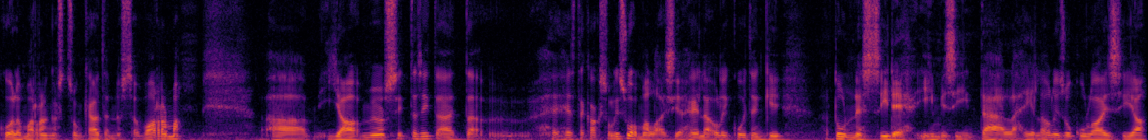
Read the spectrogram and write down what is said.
kuolemanrangaistus on käytännössä varma, ja myös sitten sitä, että he, heistä kaksi oli suomalaisia. Heillä oli kuitenkin tunneside ihmisiin täällä. Heillä oli sukulaisia,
